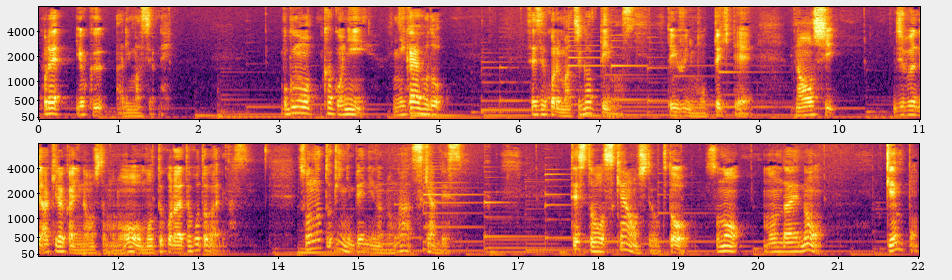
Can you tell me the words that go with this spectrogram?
これよくありますよね。僕も過去に2回ほど先生これ間違っていますっていうふうに持ってきて直し自分で明らかに直したものを持ってこられたことがあります。そんな時に便利なのがスキャンです。テストをスキャンをしておくとその問題の原本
